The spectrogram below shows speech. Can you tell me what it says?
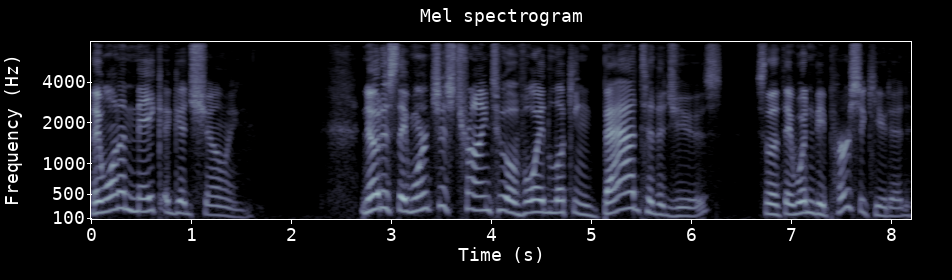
They want to make a good showing. Notice they weren't just trying to avoid looking bad to the Jews so that they wouldn't be persecuted.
